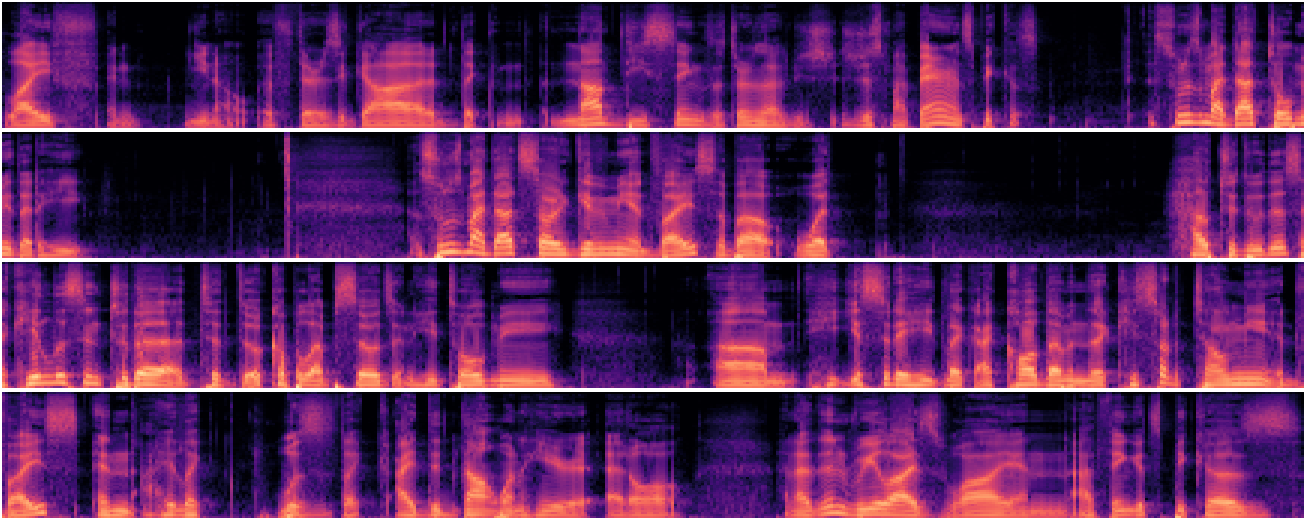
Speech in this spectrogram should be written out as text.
life and you know if there's a God, like not these things. It turns out it's just my parents because as soon as my dad told me that he, as soon as my dad started giving me advice about what how to do this, like he listened to the to, to a couple episodes and he told me um he yesterday he like I called them and like he started telling me advice and I like was like I did not want to hear it at all. And I didn't realize why and I think it's because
